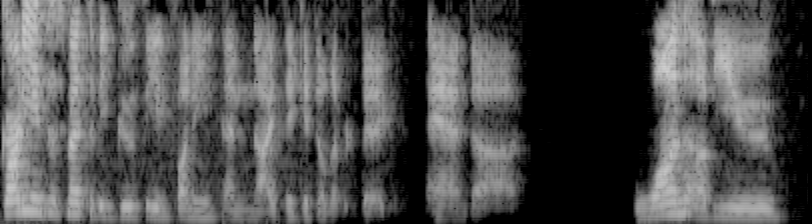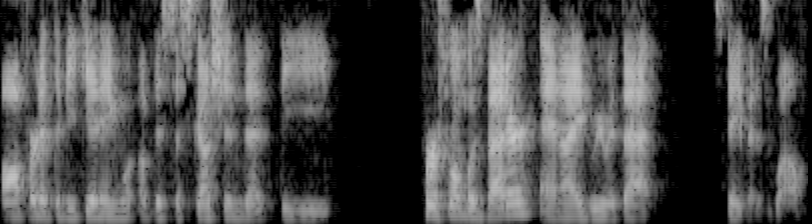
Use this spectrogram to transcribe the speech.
Guardians is meant to be goofy and funny, and I think it delivered big. And uh, one of you offered at the beginning of this discussion that the first one was better, and I agree with that statement as well.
